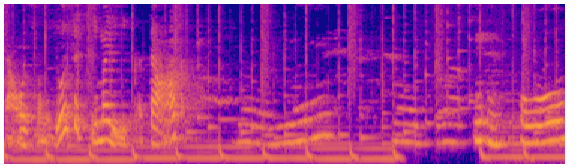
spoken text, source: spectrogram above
Так, ось вони Йосип і Марійка. Так. М-м. О.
